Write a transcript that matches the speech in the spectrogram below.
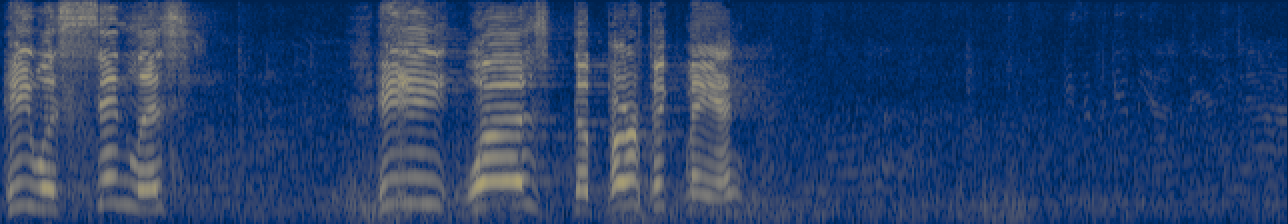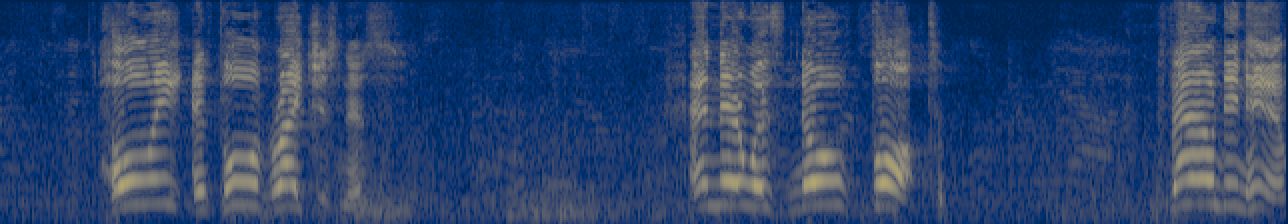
He was sinless. He was the perfect man. Holy and full of righteousness, and there was no fault found in him,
